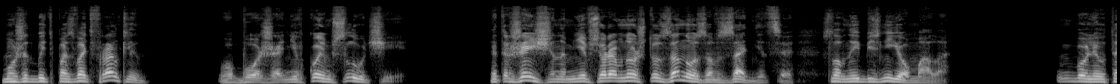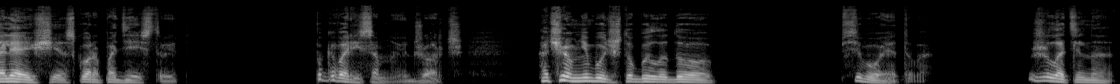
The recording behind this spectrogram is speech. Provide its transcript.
Может быть, позвать Франклин? — О, боже, ни в коем случае! Эта женщина мне все равно, что заноза в заднице, словно и без нее мало. Более утоляющее скоро подействует. Поговори со мной, Джордж, о чем-нибудь, что было до всего этого. Желательно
